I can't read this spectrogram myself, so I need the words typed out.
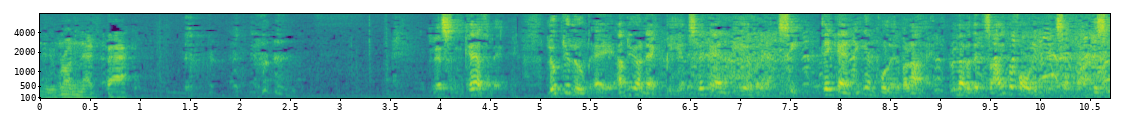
Let me run that back. Listen carefully. Loop to loop A under your neck B and slip end B over end C. Take end E and pull over I. Remember that it's I before E except after C.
